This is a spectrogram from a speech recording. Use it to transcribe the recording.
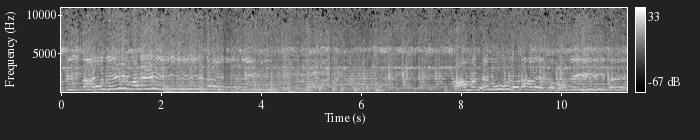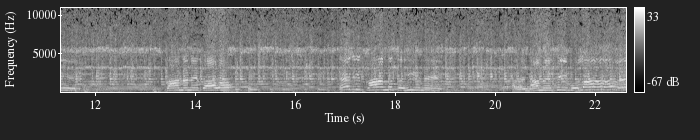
સરખી સાહેલી મળીને કામ ધેનું ઉડાવે પ્રભુજી કાન ને કાળો એજી કાન કહીને હવે નામેથી બોલાવે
